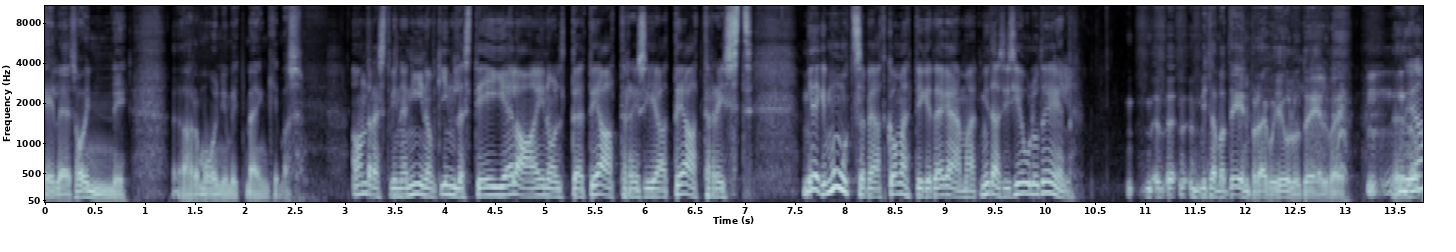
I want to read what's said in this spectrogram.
Ele Sonni harmooniumit mängimas Andres Dvinjaninov kindlasti ei ela ainult teatris ja teatrist. midagi muud sa pead ka ometigi tegema, et mida siis jõulude eel? Mida ma teen praegu jõulude eel või? no,,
